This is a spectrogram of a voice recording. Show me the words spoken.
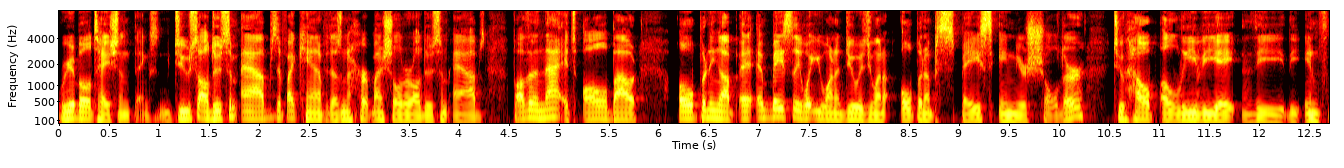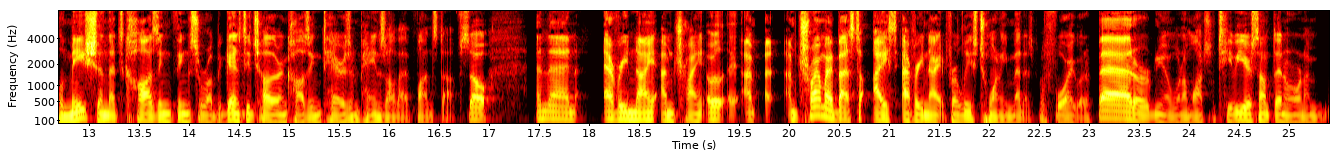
rehabilitation things. Do I'll do some abs if I can. If it doesn't hurt my shoulder, I'll do some abs. But other than that, it's all about opening up and basically what you want to do is you want to open up space in your shoulder to help alleviate the the inflammation that's causing things to rub against each other and causing tears and pains and all that fun stuff. So, and then every night I'm trying I'm I'm trying my best to ice every night for at least 20 minutes before I go to bed or you know when I'm watching TV or something or when I'm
